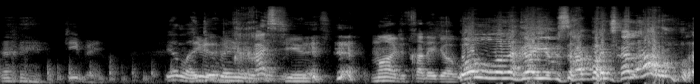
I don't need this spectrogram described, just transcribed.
جيبه يلا جيب- جيب خسي انت ماجد خليه يجاوب. والله لقايم سحب وجه الأرض.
